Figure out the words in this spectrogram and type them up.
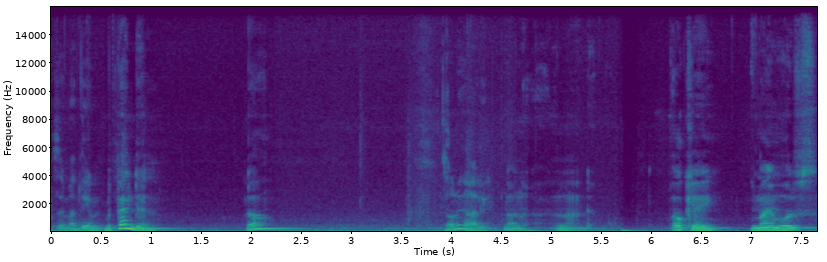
זה מדהים. בפנדל. לא? לא נראה לי. לא, לא, לא יודע. אוקיי, מה עם וולפס?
